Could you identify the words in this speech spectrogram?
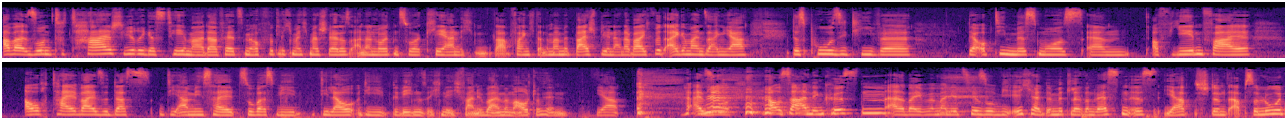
aber so ein total schwieriges Thema. Da fällt es mir auch wirklich manchmal schwer, das anderen Leuten zu erklären. Ich, da fange ich dann immer mit Beispielen an. Aber ich würde allgemein sagen, ja, das Positive, der Optimismus, ähm, auf jeden Fall auch teilweise, dass die Amis halt sowas wie, die, lau die bewegen sich nicht, fahren überall mit dem Auto hin. Ja, also außer an den Küsten, aber wenn man jetzt hier so wie ich halt im mittleren Westen ist, ja, stimmt absolut.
